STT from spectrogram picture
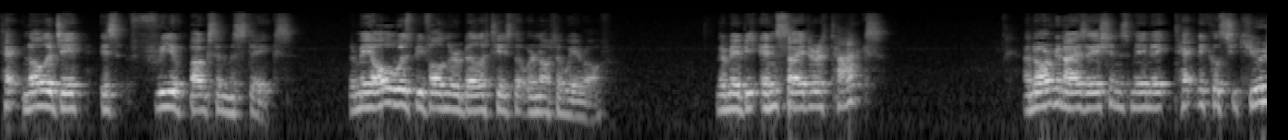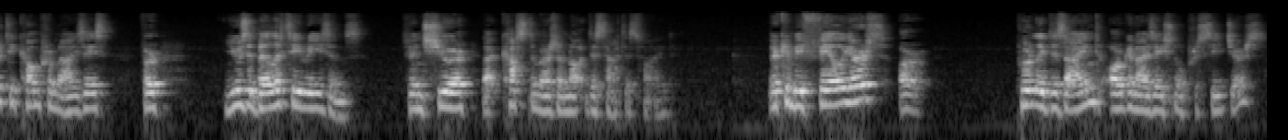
technology is free of bugs and mistakes. There may always be vulnerabilities that we're not aware of. There may be insider attacks, and organisations may make technical security compromises for usability reasons to ensure that customers are not dissatisfied. There can be failures or poorly designed organisational procedures.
